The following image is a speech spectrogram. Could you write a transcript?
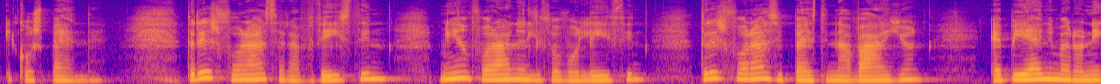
25. Τρεις φοράς σε ραβδίστην, μίαν φορά λιθοβολήθην, τρεις φοράς υπέστην αβάγιον, επί ένημερον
